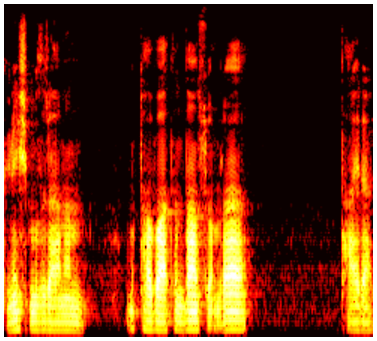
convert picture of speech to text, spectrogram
Güneş Mızrağı'nın mutavatından sonra Tyrell,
